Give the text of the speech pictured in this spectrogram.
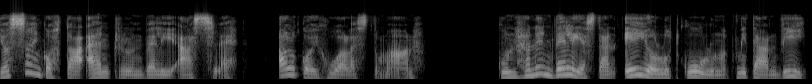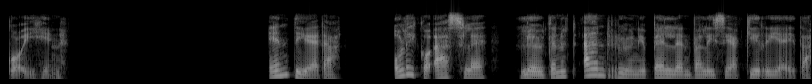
Jossain kohtaa Andrewn veli Asle alkoi huolestumaan, kun hänen veljestään ei ollut kuulunut mitään viikkoihin. En tiedä, oliko Asle löytänyt Andrewn ja Pellen välisiä kirjeitä,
